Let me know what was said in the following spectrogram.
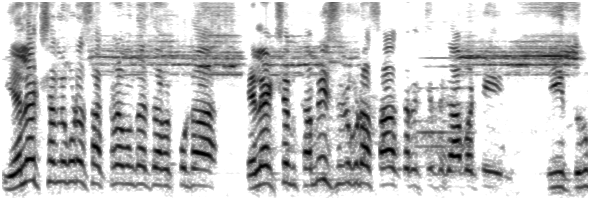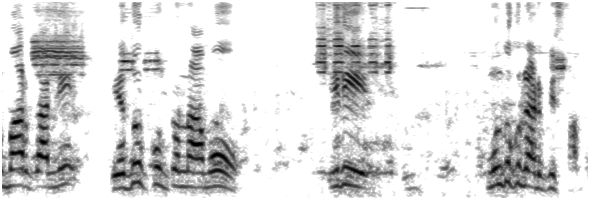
ఎలక్షన్లు కూడా సక్రమంగా జరగకుండా ఎలక్షన్ కమిషన్ కూడా సహకరించింది కాబట్టి ఈ దుర్మార్గాన్ని ఎదుర్కొంటున్నాము. ఇది ముందుకు నడిపిస్తాము.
